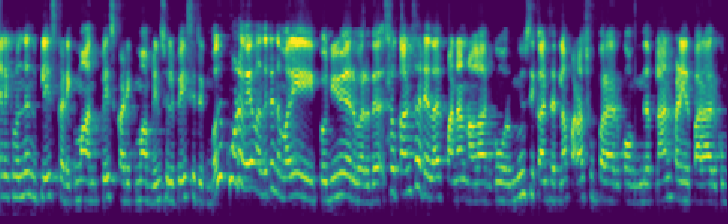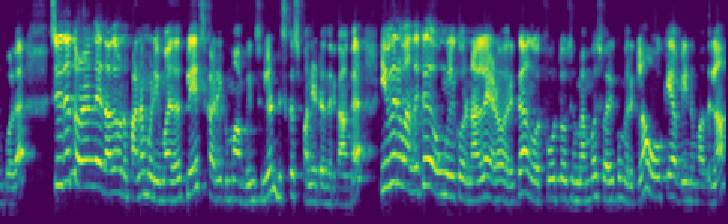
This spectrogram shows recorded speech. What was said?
எனக்கு வந்து இந்த பிளேஸ் கிடைக்குமா? அந்த பிளேஸ் கிடைக்குமா? அப்படின்னு சொல்லி பேசிட்டு இருக்கும்போது கூடவே வந்துட்டு இந்த மாதிரி இப்போ நியூ இயர் வருது. ஸோ கன்சர்ட் ஏதாவது பண்ணா நல்லா இருக்கும். ஒரு மியூசிக் கன்சர்ட்லாம் பண்ணா சூப்பரா இருக்கும். அப்படின்னு பிளான் பண்ணியிருப்பாரா இருக்கும் போல. ஸோ இதை தொடர்ந்து ஏதாவது ஒன்று பண்ண முடியுமா? ஏதாவது பிளேஸ் கிடைக்குமா? அப்படின்னு சொல்லி டிஸ்கஸ் பண்ணிட்டு வந்திருக்காங்க. இவர் வந்துட்டு உங்களுக்கு ஒரு நல்ல இடம் இருக்கு. அங்க ஒரு ஃபோர் தௌசண்ட் மெம்பர்ஸ் வரைக்கும் இருக்கலாம். ஓகே அப்படின்னு மாதிரிலாம்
